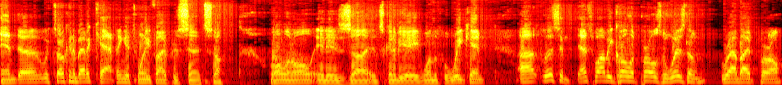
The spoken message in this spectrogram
And uh, we're talking about a capping at 25%. So, all in all, it is uh, it's going to be a wonderful weekend. Uh, listen, that's why we call it Pearls of Wisdom, Rabbi Perl.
